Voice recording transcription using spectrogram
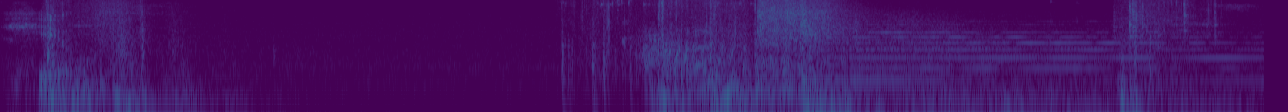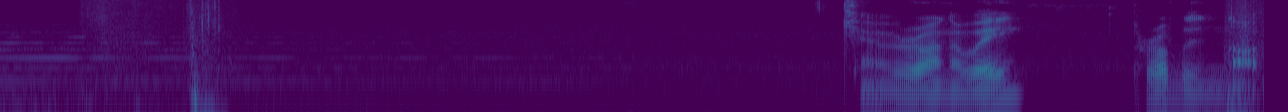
Heal. Can we run away? Probably not.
